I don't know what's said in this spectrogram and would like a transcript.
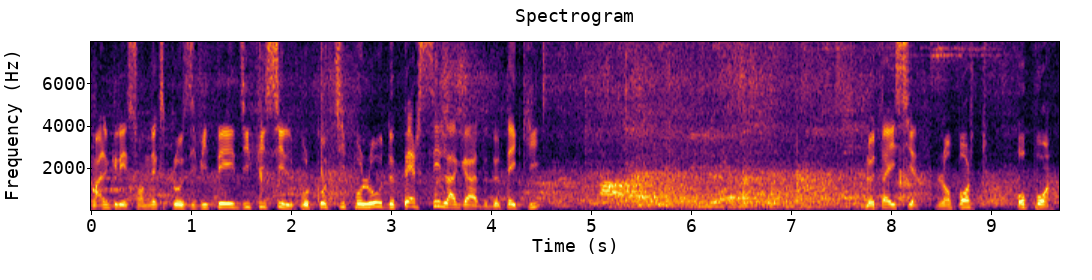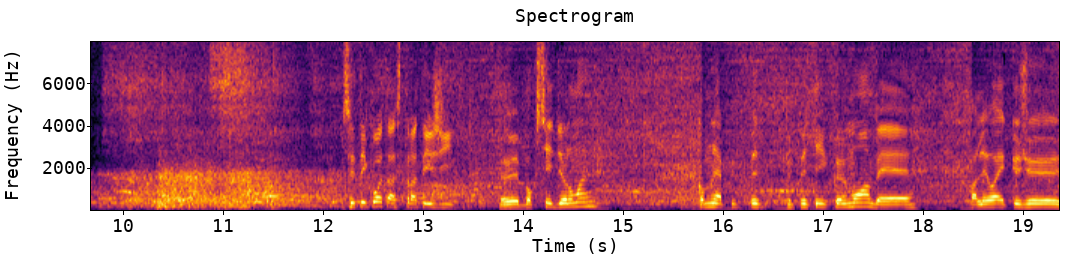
Malgré son explosivité, difficile pour Kotipolo de percer la garde de Teiki. Le Tahitien l'emporte au point. C'était quoi ta stratégie? Euh, Boxer de loin comme il est plus, petit que moi, ben, fallait que je,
